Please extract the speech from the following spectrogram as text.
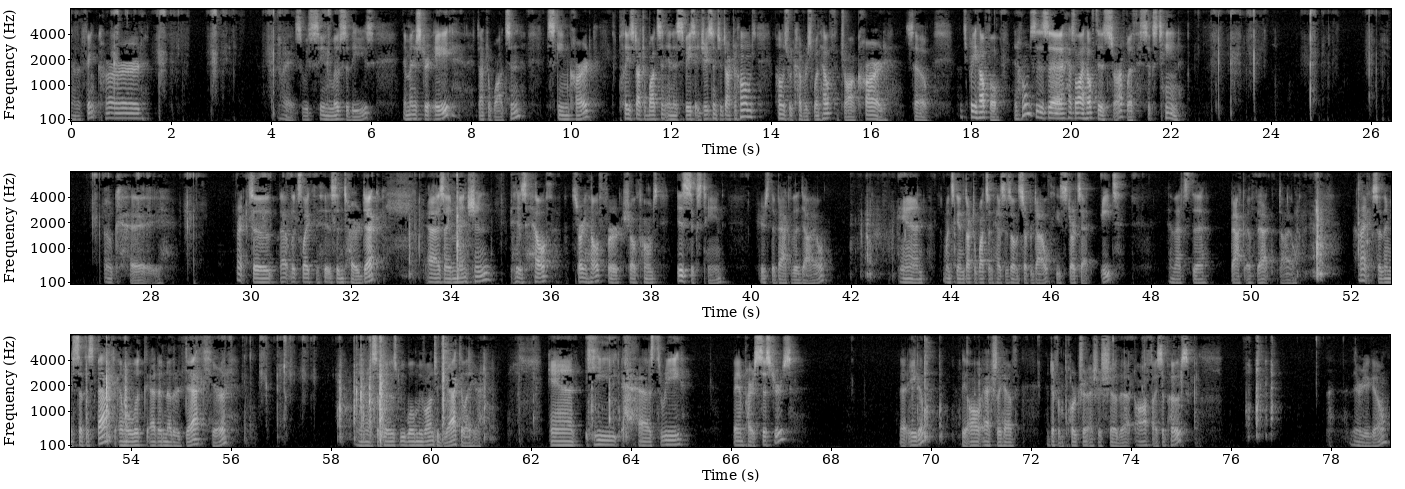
Another feint card. All right, so we've seen most of these. Administer aid, Dr. Watson. Scheme card. Place Dr. Watson in a space adjacent to Dr. Holmes. Holmes recovers one health. Draw a card. So that's pretty helpful. And Holmes is, uh, has a lot of health to start off with, 16. Okay. All right, so that looks like his entire deck. As I mentioned, his health, starting health for Sherlock Holmes is 16. Here's the back of the dial. And once again, Dr. Watson has his own separate dial. He starts at 8, and that's the back of that dial. All right, so then we set this back, and we'll look at another deck here. And I suppose we will move on to Dracula here. And he has three vampire sisters that ate him. They all actually have a different portrait. I should show that off, I suppose. There you go.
